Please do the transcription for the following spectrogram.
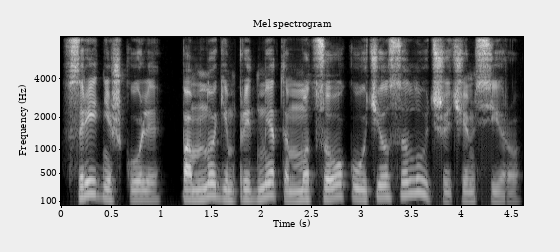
В средней школе по многим предметам Мацуока учился лучше, чем Сиру.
